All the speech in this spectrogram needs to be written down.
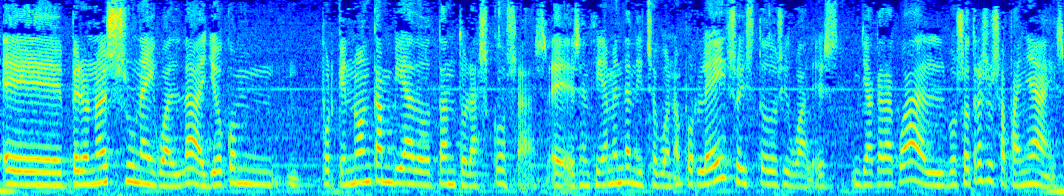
Eh, pero no es una igualdad, yo con, porque no han cambiado tanto las cosas. Eh, sencillamente han dicho, bueno, por ley sois todos iguales, ya cada cual, vosotras os apañáis.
